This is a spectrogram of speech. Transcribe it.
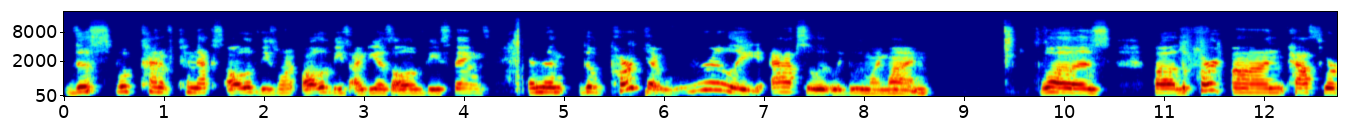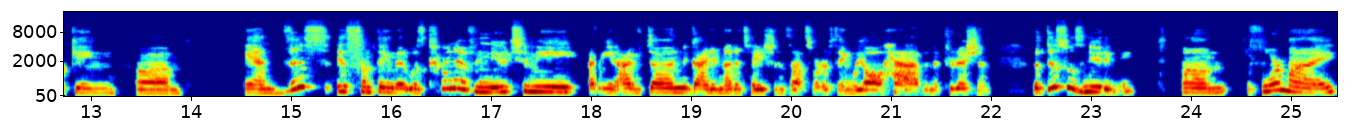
this book kind of connects all of these one, all of these ideas, all of these things. And then the part that really absolutely blew my mind was uh, the part on path working. Um, and this is something that was kind of new to me. I mean, I've done guided meditations, that sort of thing. We all have in the tradition, but this was new to me. Um, for my,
